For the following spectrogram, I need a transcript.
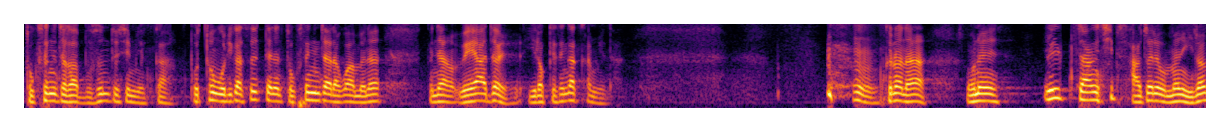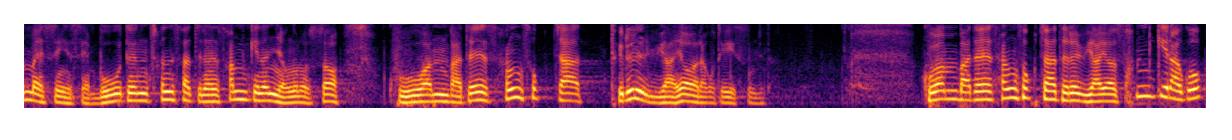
독생자가 무슨 뜻입니까? 보통 우리가 쓸 때는 독생자라고 하면은 그냥 외아들 이렇게 생각합니다. 그러나 오늘 1장 14절에 보면 이런 말씀이 있어요. 모든 천사들은 섬기는 영으로서 구원받을 상속자들을 위하여라고 되어 있습니다. 구원받을 상속자들을 위하여 섬기라고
